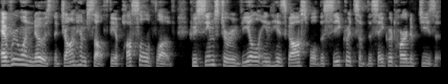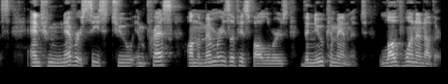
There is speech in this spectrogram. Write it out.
Everyone knows that John himself, the apostle of love, who seems to reveal in his gospel the secrets of the Sacred Heart of Jesus, and who never ceased to impress on the memories of his followers the new commandment, love one another,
